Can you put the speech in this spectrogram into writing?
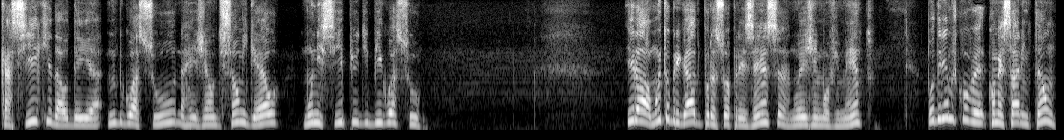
cacique da aldeia Mbiguaçu, na região de São Miguel, município de Biguaçu. Iral, muito obrigado por a sua presença no Eja em Movimento. Poderíamos começar então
